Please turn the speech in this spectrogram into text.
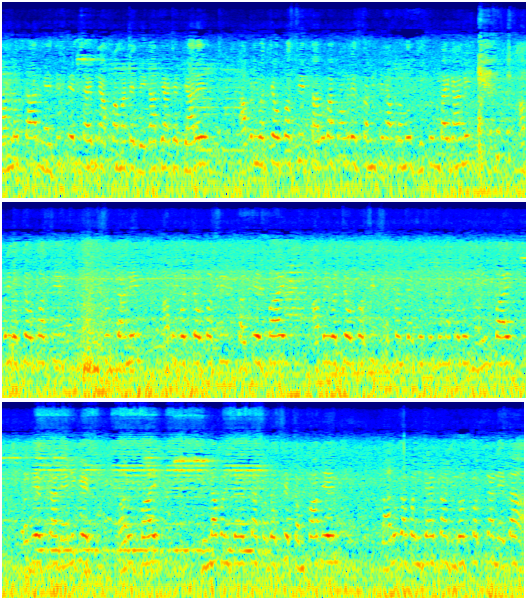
મામલતદાર મેજિસ્ટ્રેટ સાહેબને આપવા માટે ભેગા થયા છે. ત્યારે આપણી વચ્ચે ઉપસ્થિત તાલુકા કોંગ્રેસ સમિતિના પ્રમુખ વિષ્ણુભાઈ ગામિત, આપણી વચ્ચે ઉપસ્થિત યુસુફ ગામિત, આપણી વચ્ચે ઉપસ્થિત કલ્પેશભાઈ, આપણી વચ્ચે ઉપસ્થિત સરપંચ એસોસિએશનના પ્રમુખ મનીષભાઈ, પ્રદેશના ડેલિગેટ ભારૂખભાઈ જિલ્લા પંચાયતના સદસ્ય ચંપાબેન, તાલુકા પંચાયતના વિરોધ પક્ષના નેતા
